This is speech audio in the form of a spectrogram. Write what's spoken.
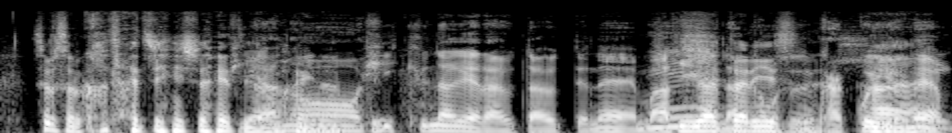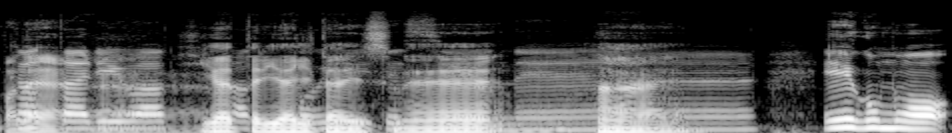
そろそろ形にしないとピアやばいなっていう。弾きながら歌うってね まあ弾き語りですねかっこいいよね、はい。やっぱね。弾き語りやりたいですね。かっこいいですよはね英語も。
